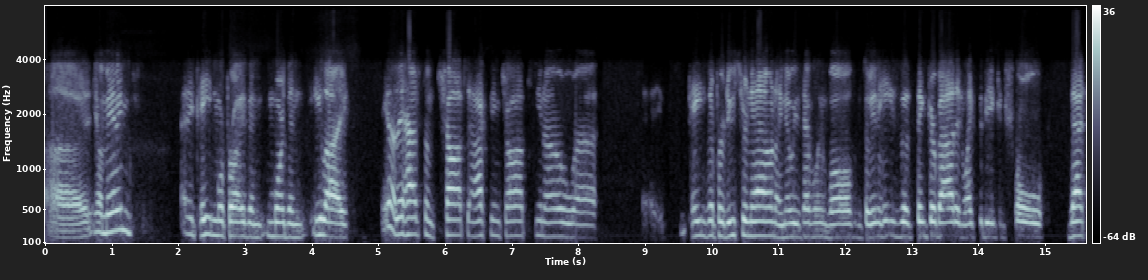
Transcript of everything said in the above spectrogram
uh, you know Manning's. I think Peyton more probably than more than Eli. You know, they have some chops, acting chops. You know, uh, Peyton's a producer now, and I know he's heavily involved, and so he's the thinker about it and likes to be in control. That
